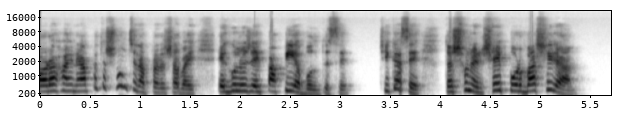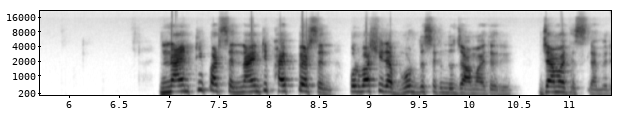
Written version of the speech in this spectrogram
করা হয় না। আপনারা তো শুনছেন আপনারা সবাই, এগুলো যে পাপিয়া বলতেছে, ঠিক আছে? তো শুনেন, সেই প্রবাসীরা ninety percent ninety five percent প্রবাসীরা ভোট দিচ্ছে কিন্তু জামায়াতের, জামায়াত ইসলামের।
